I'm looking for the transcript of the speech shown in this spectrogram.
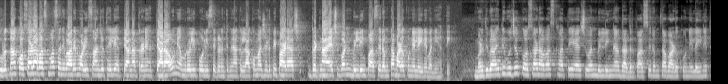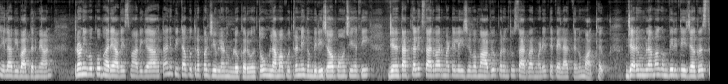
સુરતના કોસાડાવાસમાં શનિવારે મોડી સાંજે થયેલી હત્યાના ત્રણેય હત્યારાઓને અમરોલી પોલીસે ગણતરીના કલાકોમાં ઝડપી પાડ્યા છે. ઘટના એચ વન બિલ્ડિંગ પાસે રમતા બાળકોને લઈને બની હતી. મળતી માહિતી મુજબ કોસાડ આવાસ ખાતે એચ વન બિલ્ડિંગના દાદર પાસે રમતા બાળકોને લઈને થયેલા વિવાદ દરમિયાન ત્રણ યુવકો ભારે આવેશમાં આવી ગયા હતા અને પિતા પુત્ર પર જીવલેણ હુમલો કર્યો હતો. હુમલામાં પુત્રને ગંભીર ઇજાઓ પહોંચી હતી, જેને તાત્કાલિક સારવાર માટે લઈ જવામાં આવ્યો, પરંતુ સારવાર મળે તે પહેલાં તેનું મોત થયું. જ્યારે હુમલામાં ગંભીર રીતે ઇજાગ્રસ્ત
